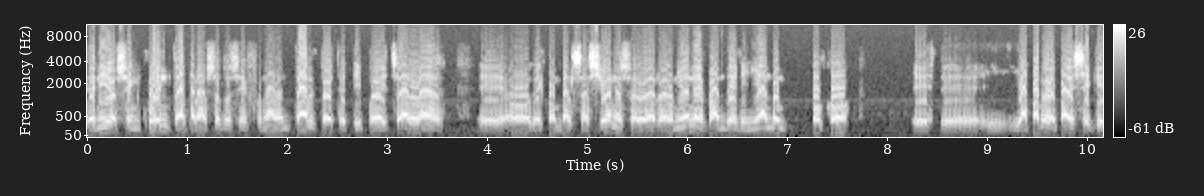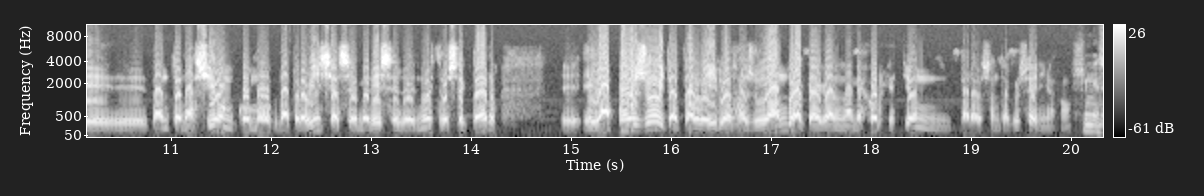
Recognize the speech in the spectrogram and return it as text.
tenidos en cuenta, para nosotros es fundamental, todo este tipo de charlas eh, o de conversaciones o de reuniones van delineando un poco, este, y, aparte me parece que tanto Nación como la provincia se merece de nuestro sector eh, el apoyo y tratar de irlos ayudando a que hagan la mejor gestión para los santacruceños. ¿no? Jiménez,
